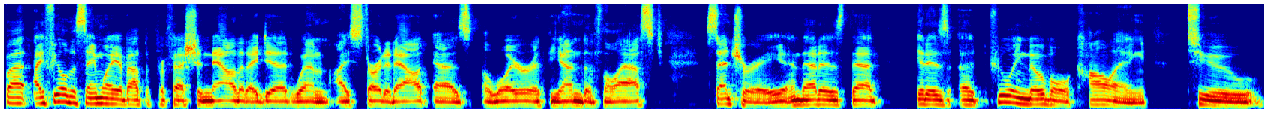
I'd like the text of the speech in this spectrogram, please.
But I feel the same way about the profession now that I did when I started out as a lawyer at the end of the last century. And that is that it is a truly noble calling to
